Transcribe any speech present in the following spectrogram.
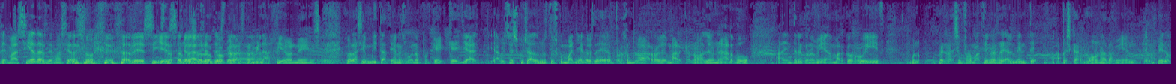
Demasiadas, demasiadas novedades. Y está es todo que el la mundo gente loco con las nominaciones, con las invitaciones. Bueno, porque que ya habéis escuchado a nuestros compañeros, de, por ejemplo, a Radio Marca, ¿no? A Leonardo, a Intereconomía, a Marcos Ruiz. Bueno, pero las informaciones realmente, a Pescarmona también, eh, pero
